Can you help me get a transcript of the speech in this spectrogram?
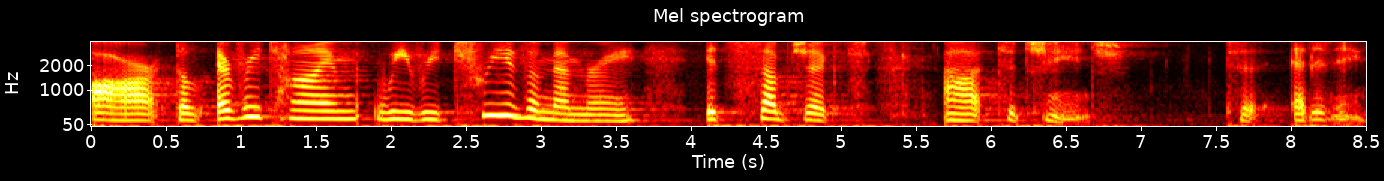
are the every time we retrieve a memory, it's subject uh, to change, to editing.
